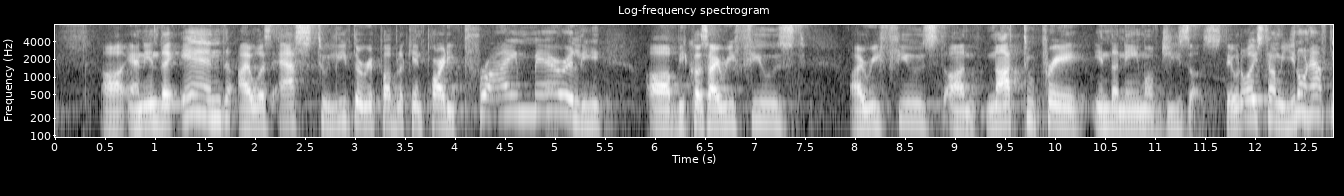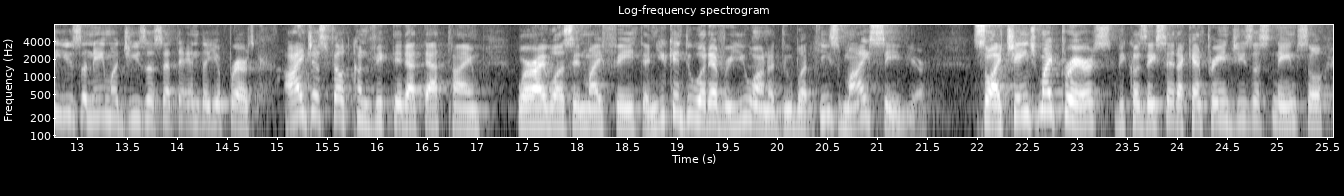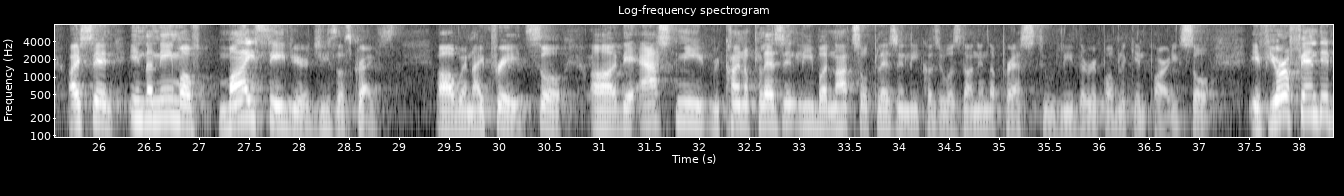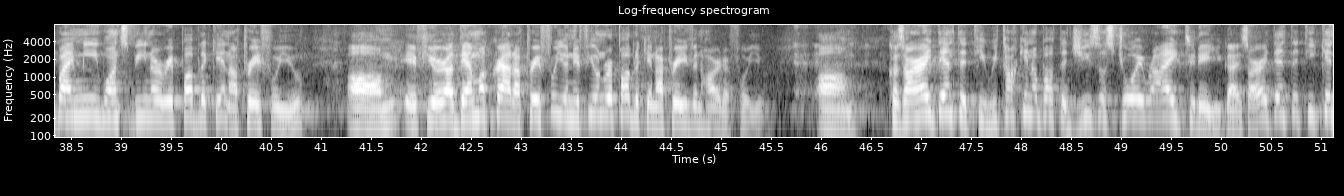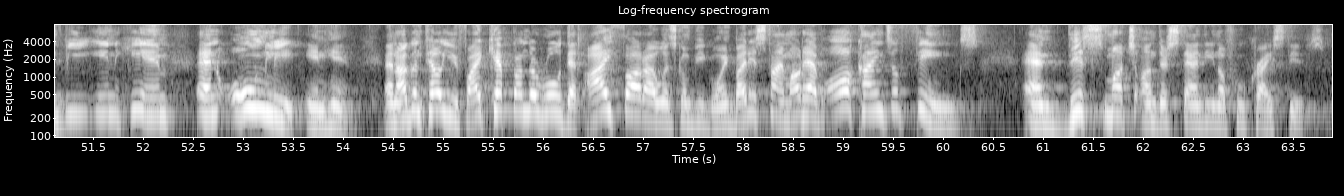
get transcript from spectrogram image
Uh, and in the end, I was asked to leave the Republican Party primarily uh, because I refused I refused on not to pray in the name of Jesus. They would always tell me, you don't have to use the name of Jesus at the end of your prayers. I just felt convicted at that time where I was in my faith, and you can do whatever you want to do, but He's my Savior. So I changed my prayers because they said I can't pray in Jesus' name. So I said, in the name of my Savior, Jesus Christ, uh, when I prayed. So uh, they asked me kind of pleasantly, but not so pleasantly because it was done in the press to leave the Republican Party. So if you're offended by me once being a Republican, I'll pray for you. Um, if you're a Democrat, I'll pray for you. And if you're a Republican, I'll pray even harder for you. Because um, our identity, we're talking about the Jesus Joy Ride today, you guys. Our identity can be in Him and only in Him. And I'm going to tell you, if I kept on the road that I thought I was going to be going, by this time I'd have all kinds of things and this much understanding of who Christ is.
